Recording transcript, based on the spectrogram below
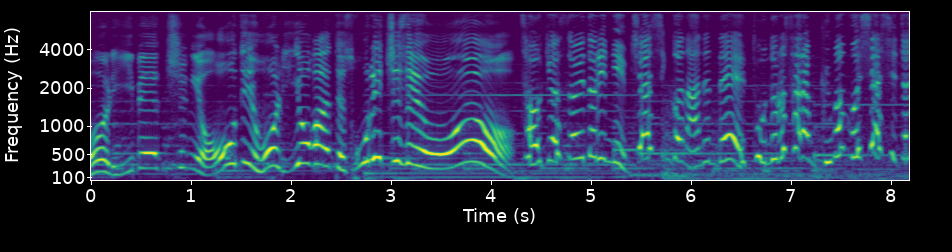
월 200층이 어디 월 2억한테 소리치세요? 저기요 썰돌이님 취하신 건 아는데 돈으로 사람 그만 무시하시죠.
